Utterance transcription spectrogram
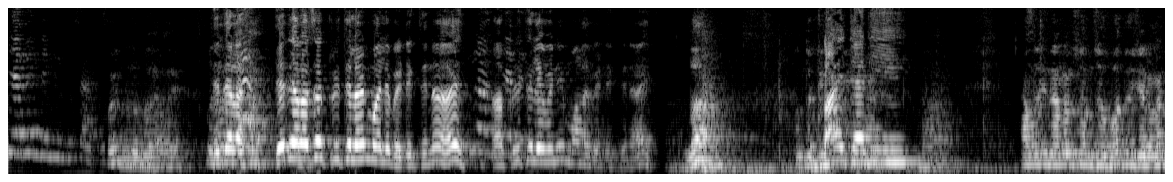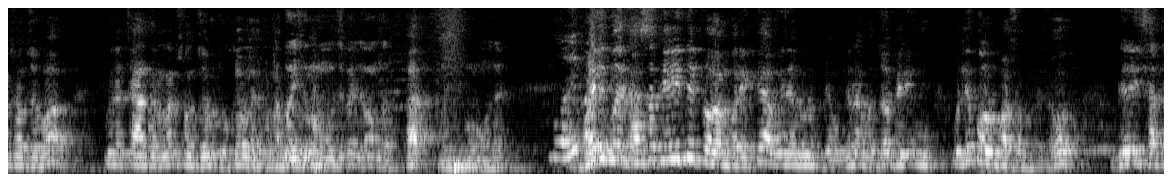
अँ। आम्मामा। कोहीको कुरा गरिदिनु कोहीको कुरा गरिदिनु 2007 देखिको साथी। कोहीको कुरा गरेँ त्यति बेला त्यति बेला चाहिँ प्रीतिलाई पनि मैले भेटेको थिइनँ है। प्रीतिले पनि मलाई भेटेको थिइनँ है। ल। बाई ड्याडी अब यिनीहरूलाई पनि सन्चो भयो दुईजनालाई पनि सन्चो भयो उनीहरू चारजनालाई पनि सन्चो भयो ढुक्क भयो मैले मैले खास त त्यही नै प्रोग्राम गरेको थिएँ अब यिनीहरू भ्याउँदैन भन्छ फेरि उसले पाउनुपर्छ भन्दैछ हो। मेरो इच्छा त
